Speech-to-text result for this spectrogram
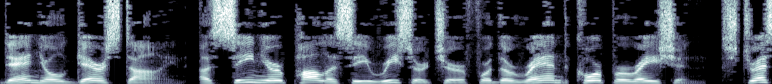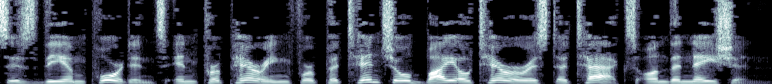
Daniel Gerstein, a senior policy researcher for the RAND Corporation, stresses the importance in preparing for potential bioterrorist attacks on the nation.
